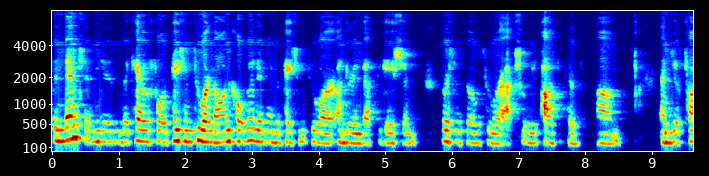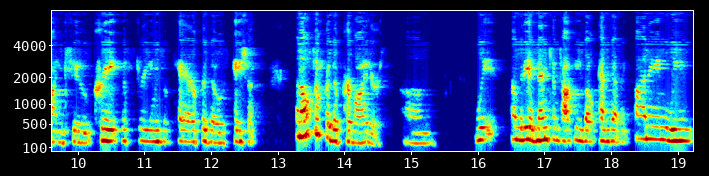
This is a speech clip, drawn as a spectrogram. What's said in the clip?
been mentioned in the care for patients who are non-COVID and then the patients who are under investigation versus those who are actually positive, um, and just trying to create the streams of care for those patients and also for the providers. Um, we somebody had mentioned talking about pandemic planning. We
